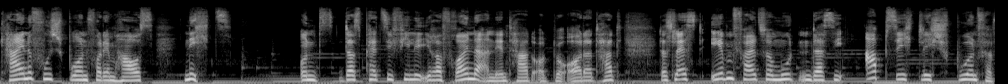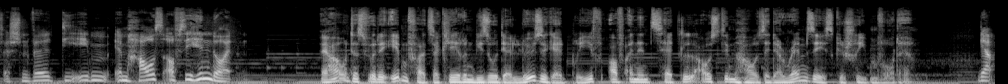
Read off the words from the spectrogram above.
Keine Fußspuren vor dem Haus, nichts. Und dass Patsy viele ihrer Freunde an den Tatort beordert hat, das lässt ebenfalls vermuten, dass sie absichtlich Spuren verwischen will, die eben im Haus auf sie hindeuten. Ja, und das würde ebenfalls erklären, wieso der Lösegeldbrief auf einen Zettel aus dem Hause der Ramsays geschrieben wurde. Ja,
